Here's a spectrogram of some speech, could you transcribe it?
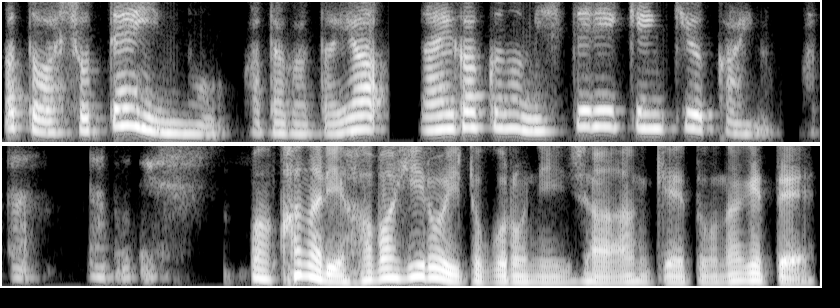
あとは書店員の方々や大学のミステリー研究会の方などです。まあ、かなり幅広いところにじゃあアンケートを投げて、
